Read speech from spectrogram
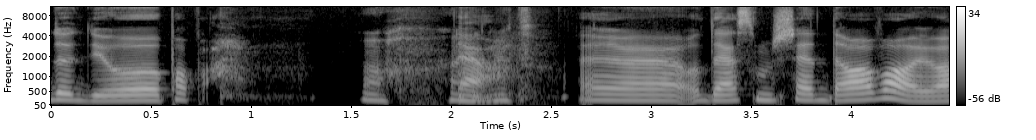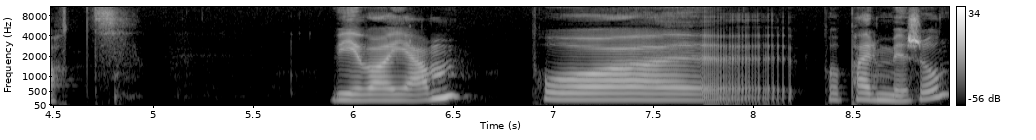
døde jo pappa. Åh, Ja. Eh, og det som skjedde da, var jo at vi var hjemme på, på permisjon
